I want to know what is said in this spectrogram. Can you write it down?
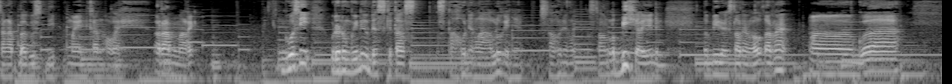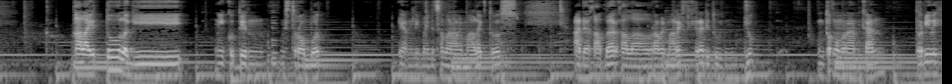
sangat bagus dimainkan oleh Rami Malek. Gue sih udah nunggu ini udah sekitar setahun yang lalu kayaknya, setahun yang setahun lebih kali ya deh, lebih dari setahun yang lalu karena uh, gue kala itu lagi ngikutin Mr. Robot yang dimainin sama Rami Malek terus ada kabar kalau Rami Malek kira ditunjuk untuk memerankan terpilih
